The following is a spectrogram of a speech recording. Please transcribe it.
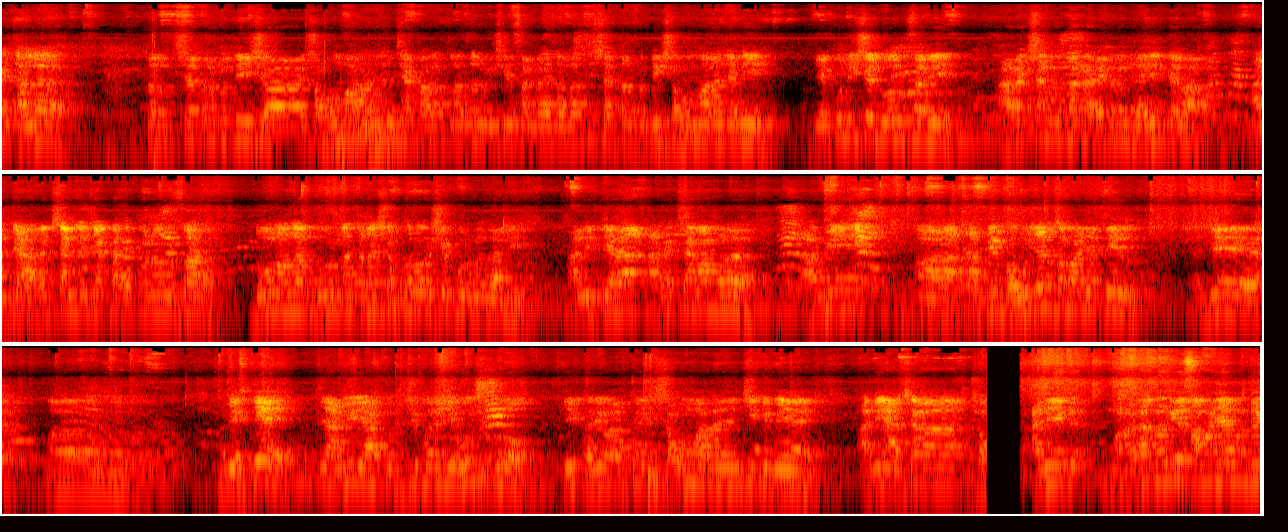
काय झालं? तर छत्रपती शाहू महाराजांच्या काळातला जर विषय सांगायचा झाला तर छत्रपती शाहू महाराजांनी एकोणीसशे दोन साली आरक्षणाचा कार्यक्रम जाहीर केला. आणि त्या आरक्षणाच्या कार्यक्रमानुसार दोन हजार दोनला त्याला शंभर वर्ष पूर्ण झाली. आणि त्या आरक्षणामुळं आम्ही आम्ही बहुजन समाजातील जे व्यक्ती आहे ते आम्ही या खुर्चीपर्यंत येऊ शकलो. ही खरी वाटते शाहू महाराजांची किमी आहे. आणि अशा आणि मागासवर्गीय समाजामध्ये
